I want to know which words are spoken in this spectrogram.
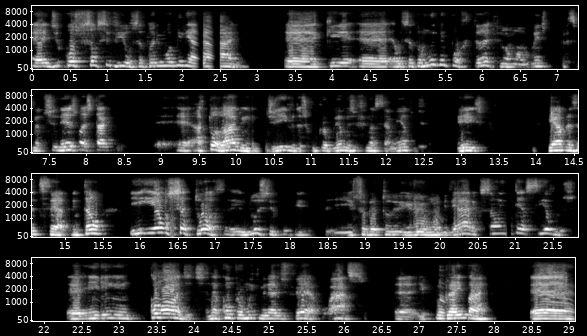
é, de construção civil, setor imobiliário, é, que é, é, um setor muito importante, normalmente, para o crescimento chinês, mas está é, atolado em dívidas, com problemas de financiamento, de liquidez, quebras, etc. Então, e, e, é um setor, indústria e, e, sobretudo, e o imobiliário, que são intensivos é, em commodities, né? compram muito minério de ferro, aço, é, e por aí vai. É,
